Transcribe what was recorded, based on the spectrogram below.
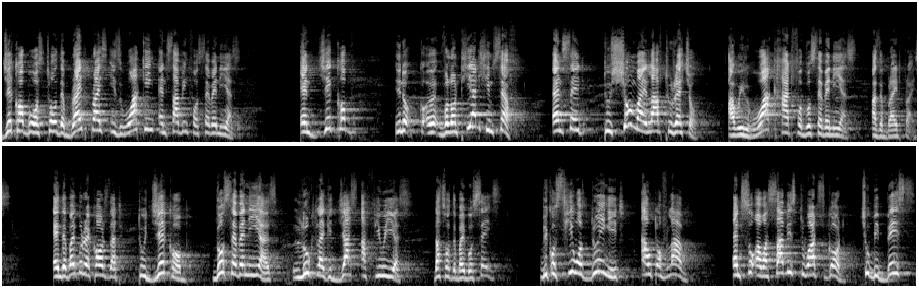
Jacob was told the bride price is working and serving for seven years. And Jacob, you know, uh, volunteered himself and said, To show my love to Rachel, I will work hard for those seven years as a bride price. And the Bible records that to Jacob, those seven years looked like just a few years. That's what the Bible says. Because he was doing it out of love. And so our service towards God should be based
